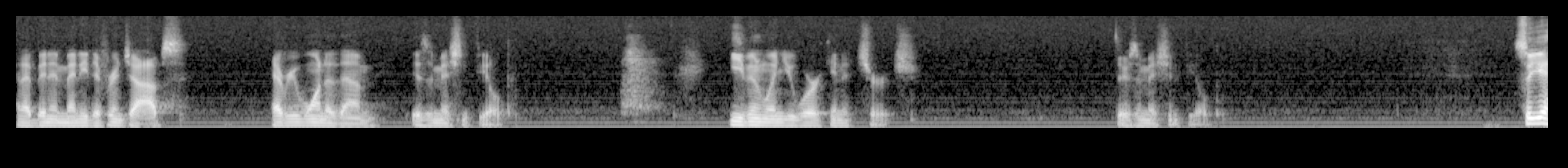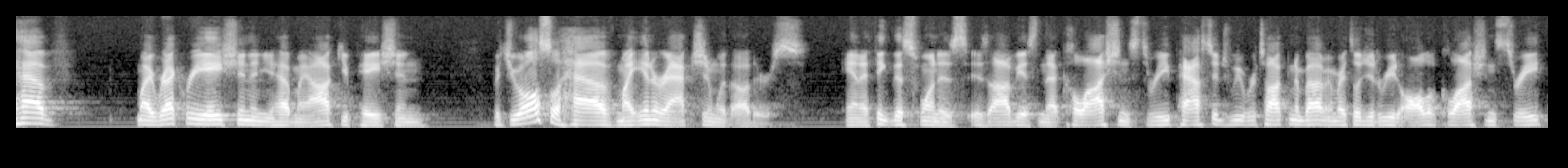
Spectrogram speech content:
and I've been in many different jobs. Every one of them is a mission field. Even when you work in a church, there's a mission field. So you have my recreation and you have my occupation, but you also have my interaction with others. And I think this one is, is obvious in that Colossians 3 passage we were talking about. Remember, I told you to read all of Colossians 3?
